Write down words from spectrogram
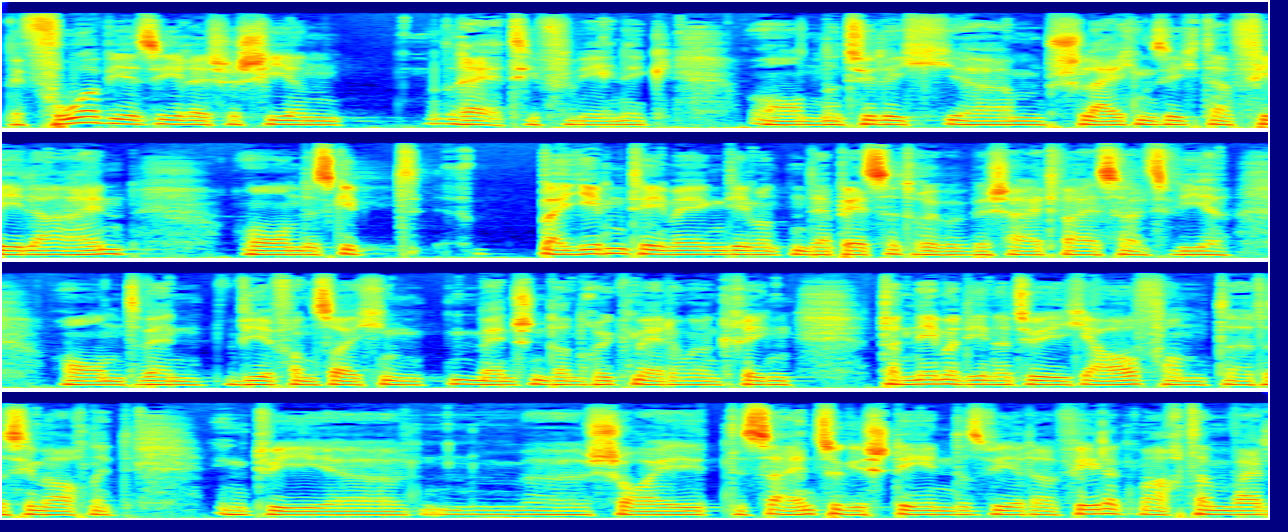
bevor wir sie recherchieren, relativ wenig. Und natürlich ähm, schleichen sich da Fehler ein. Und es gibt bei jedem Thema irgendjemanden, der besser darüber Bescheid weiß als wir. Und wenn wir von solchen Menschen dann Rückmeldungen kriegen, dann nehmen wir die natürlich auf und äh, da sind wir auch nicht irgendwie äh, äh scheu, das einzugestehen, dass wir da Fehler gemacht haben, weil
